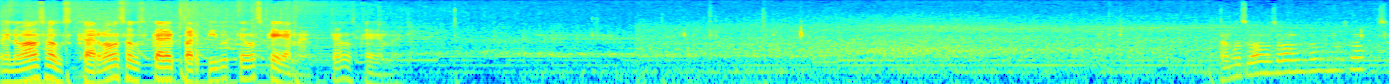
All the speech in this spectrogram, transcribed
Bueno, vamos a buscar, vamos a buscar el partido. Tenemos que ganar, tenemos que ganar. Vamos, vamos, vamos, vamos, vamos.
